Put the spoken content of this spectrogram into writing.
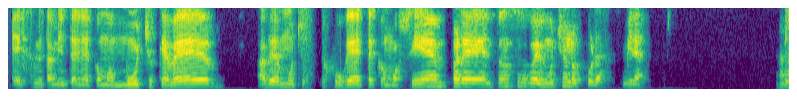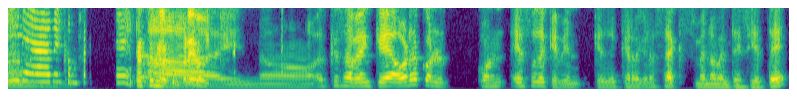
X-Men también tenía como mucho que ver, había mucho juguete como siempre, entonces, güey, mucha locura. Mira. Mira, me compré. Este me lo compré hoy. Ay, no, es que saben que ahora con, con eso de que, bien, que, de que regresa X-Men 97,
